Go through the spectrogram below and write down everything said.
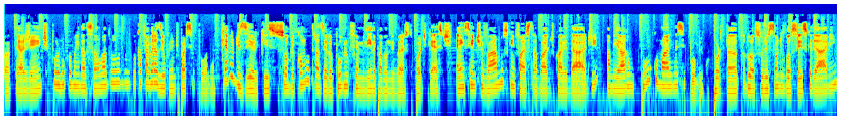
até a gente por recomendação lá do, do, do Café Brasil que a gente participou, né? Quero dizer que sobre como trazer o público feminino para o universo do podcast é incentivarmos quem faz trabalho de qualidade a mirar um pouco mais nesse público. Portanto, dou a sugestão de vocês criarem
